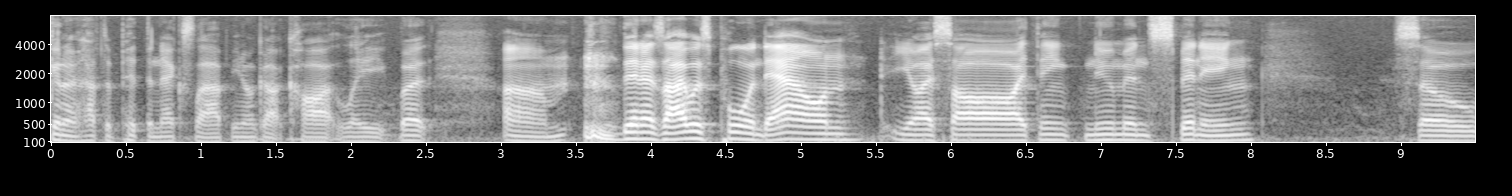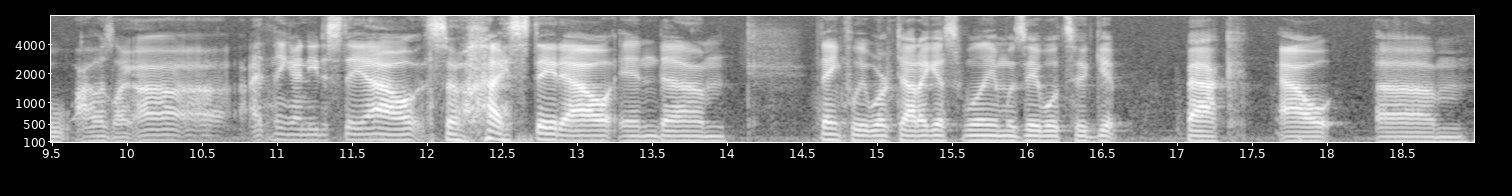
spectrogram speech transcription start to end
gonna have to pit the next lap. You know, got caught late, but. Um, then as I was pulling down, you know, I saw I think Newman spinning, so I was like, uh, I think I need to stay out. So I stayed out, and um, thankfully it worked out. I guess William was able to get back out um,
